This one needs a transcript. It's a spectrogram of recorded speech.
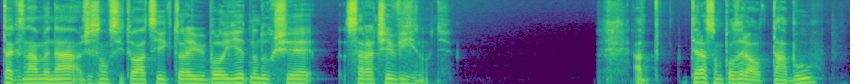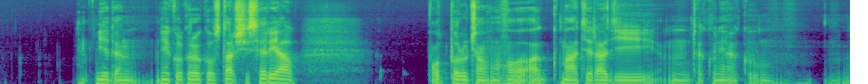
tak znamená, že som v situácii, ktorej by bolo jednoduchšie sa radšej vyhnúť. A teraz som pozeral Tabu, jeden niekoľko rokov starší seriál. Odporúčam ho, ak máte radi mm, takú nejakú mm,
